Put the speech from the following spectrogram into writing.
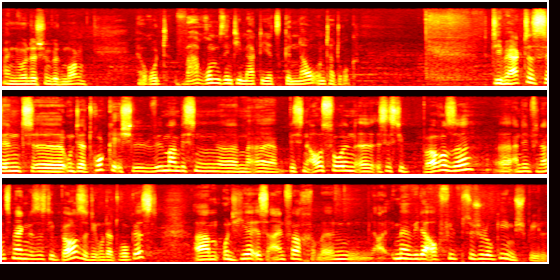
Einen wunderschönen guten Morgen. Herr Roth, warum sind die Märkte jetzt genau unter Druck? Die Märkte sind äh, unter Druck. Ich will mal ein bisschen, ähm, äh, bisschen ausholen. Äh, es ist die Börse, äh, an den Finanzmärkten ist es die Börse, die unter Druck ist. Ähm, und hier ist einfach äh, immer wieder auch viel Psychologie im Spiel.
